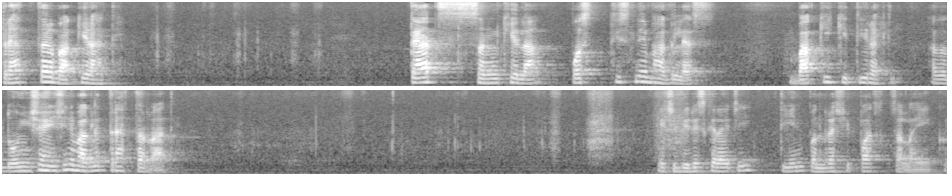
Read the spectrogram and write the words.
त्र्याहत्तर बाकी राहते? त्याच संख्येला पस्तीसने भागल्यास बाकी किती राहील? आता दोनशे ऐंशीने भागले त्र्याहत्तर राहते. याची बेरीज करायची तीन पंधराशे पाच चला एक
